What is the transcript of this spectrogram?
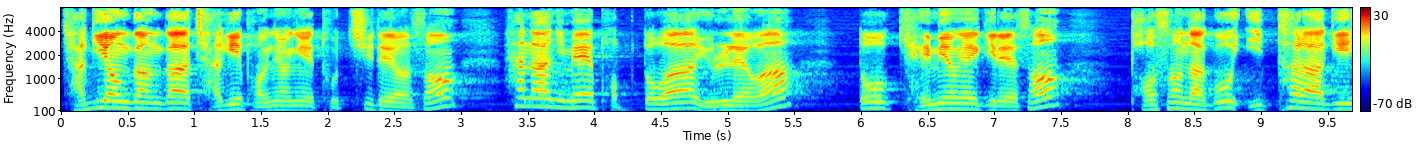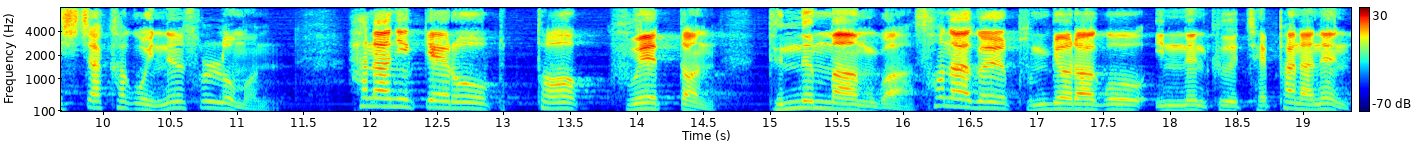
자기 영광과 자기 번영에 도취되어서 하나님의 법도와 율례와 또 계명의 길에서 벗어나고 이탈하기 시작하고 있는 솔로몬. 하나님께로부터 구했던 듣는 마음과 선악을 분별하고 있는 그 재판하는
